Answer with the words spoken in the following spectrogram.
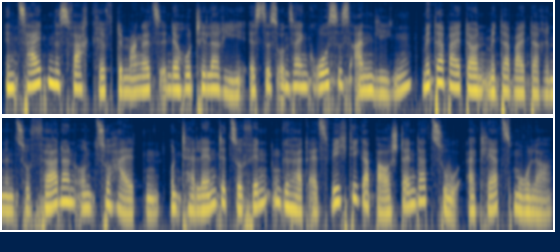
In Zeiten des Fachkräftemangels in der Hotellerie ist es uns ein großes Anliegen, Mitarbeiter und Mitarbeiterinnen zu fördern und zu halten. Und Talente zu finden gehört als wichtiger Baustein dazu, erklärt Smola.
